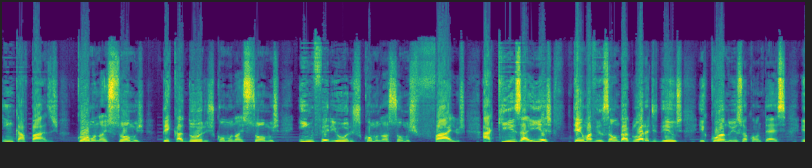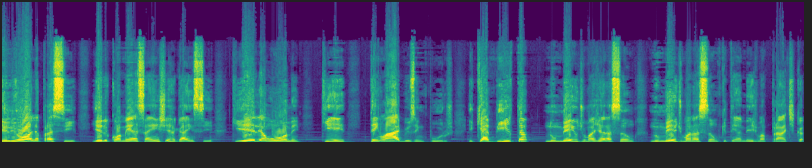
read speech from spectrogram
incapazes, como nós somos pecadores, como nós somos inferiores, como nós somos falhos. Aqui Isaías tem uma visão da glória de Deus e quando isso acontece, ele olha para si e ele começa a enxergar em si que ele é um homem que tem lábios impuros e que habita no meio de uma geração, no meio de uma nação que tem a mesma prática.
